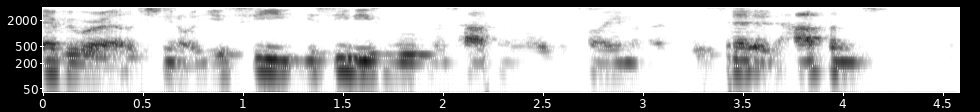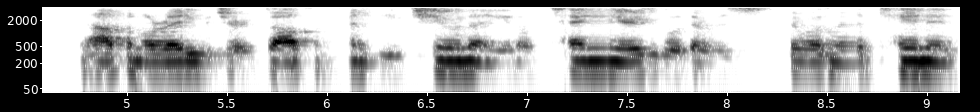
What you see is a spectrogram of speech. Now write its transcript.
everywhere else. You know, you see you see these movements happening all the time. And as I said, it happened. It happened already with your dolphin-friendly tuna. You know, ten years ago there was there wasn't a tin in,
